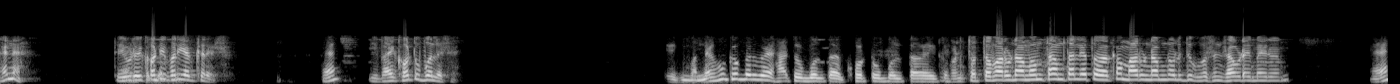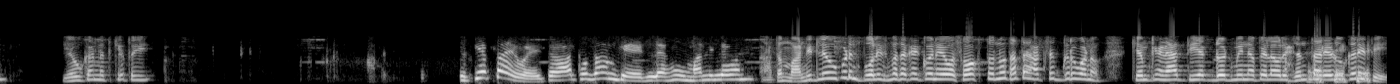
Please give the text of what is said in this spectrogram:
હે ને? તો એવડી ખોટી ફરિયાદ કરે છે? હે? એ ભાઈ ખોટું બોલે છે? મને શું ખબર ભાઈ સાચું બોલતા હોય, ખોટું બોલતા હોય કે? પણ તો તમારું નામ અમથા અમથા લેતો હોય કા મારું નામ ન લીધું કે વસંત ચાવડાએ માર્યો એમ? હે? એવું કાં નથી કેતો ઈ? તો હોય તો આખું ગામ કે એટલે હું માની લેવાનું? હા તો માની જ લેવું પડે ને પોલીસમાં તો કઈ કોઈને એવો શોખ તો ન થતા આક્ષેપ કરવાનો. કેમ કે આજથી એક દોઢ મહિના પહેલા ઓલી જનતા રેડું કરી હતી.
